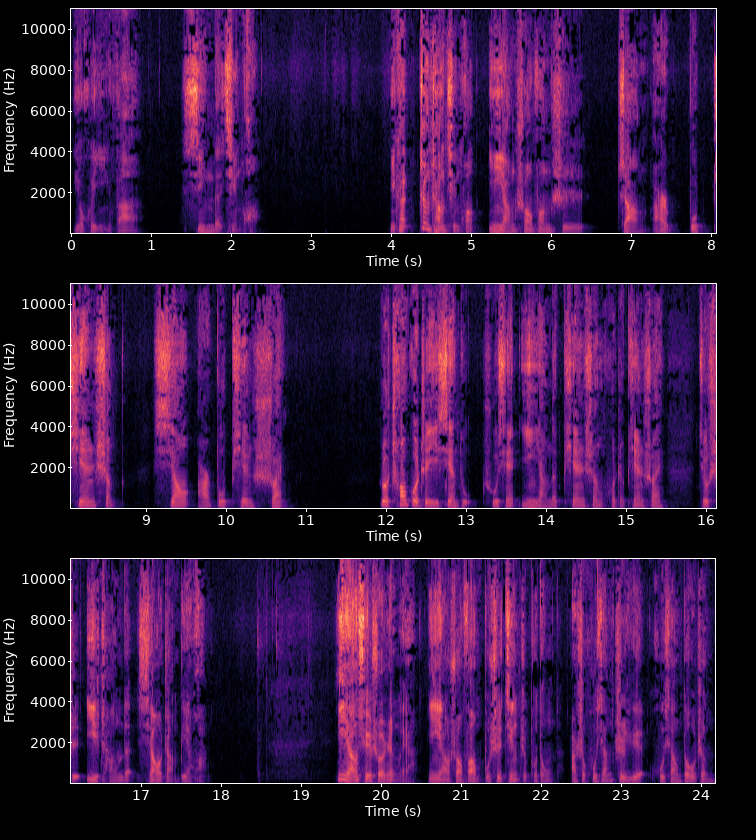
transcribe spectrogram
又会引发新的情况。你看，正常情况，阴阳双方是长而不偏盛，消而不偏衰。若超过这一限度，出现阴阳的偏盛或者偏衰，就是异常的消长变化。阴阳学说认为啊，阴阳双方不是静止不动的，而是互相制约、互相斗争，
